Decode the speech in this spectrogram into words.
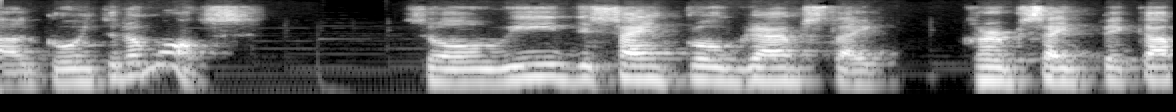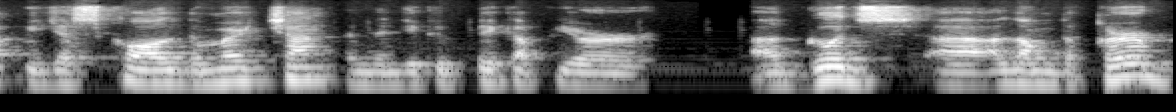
uh, going to the malls. So we designed programs like curbside pickup. You just call the merchant, and then you can pick up your goods along the curb.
